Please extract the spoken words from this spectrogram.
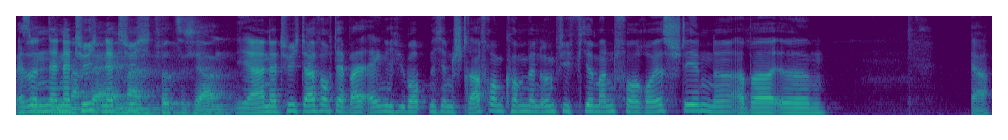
Also na, natürlich, natürlich. In 40 Jahren. Ja, natürlich darf auch der Ball eigentlich überhaupt nicht in den Strafraum kommen, wenn irgendwie vier Mann vor Reus stehen, ne? Aber ähm, ja,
